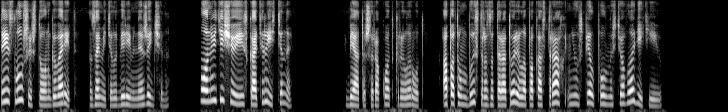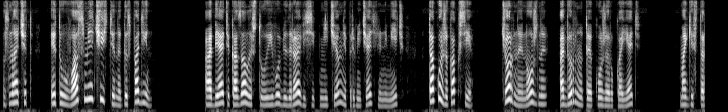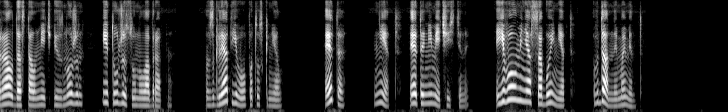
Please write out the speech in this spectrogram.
«Ты слушай, что он говорит», — заметила беременная женщина. «Он ведь еще и искатель истины». Беата широко открыла рот а потом быстро затараторила, пока страх не успел полностью овладеть ею. «Значит, это у вас меч истины, господин?» А Беате казалось, что у его бедра висит ничем не примечательный меч, такой же, как все. Черные ножны, обернутая кожей рукоять. Магистр Рал достал меч из ножен и тут же сунул обратно. Взгляд его потускнел. «Это? Нет, это не меч истины. Его у меня с собой нет. В данный момент.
